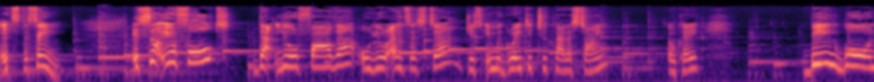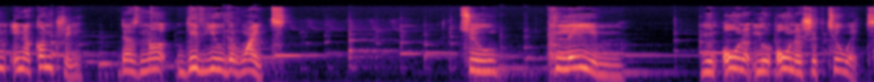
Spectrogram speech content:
It's the same. It's not your fault that your father or your ancestor just immigrated to Palestine. Okay? Being born in a country does not give you the right to claim your, owner, your ownership to it.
